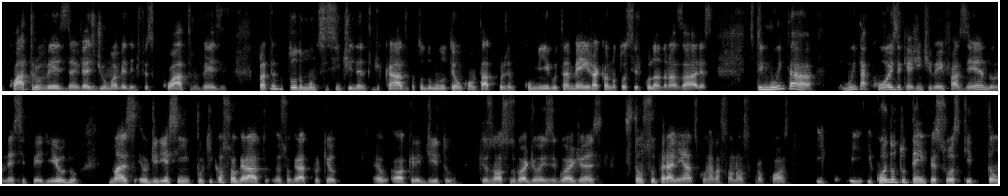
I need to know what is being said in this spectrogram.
quatro vezes, ao invés de uma vez, a gente fez quatro vezes, para uhum. todo mundo se sentir dentro de casa, para todo mundo ter um contato, por exemplo, comigo também, já que eu não estou circulando nas áreas. Tem muita, muita coisa que a gente vem fazendo nesse período, mas eu diria assim, por que, que eu sou grato? Eu sou grato porque eu, eu, eu acredito que os nossos guardiões e guardiãs estão super alinhados com relação ao nosso propósito. E, e, e, quando tu tem pessoas que estão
